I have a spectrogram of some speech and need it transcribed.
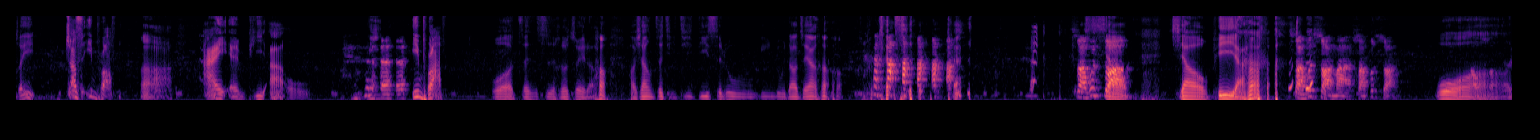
所以 just improv 啊，I M P R O improv，我真是喝醉了哈，好像这几季第一次录音录到这样哈，爽不爽？小屁呀！爽不爽嘛？爽不爽？我！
